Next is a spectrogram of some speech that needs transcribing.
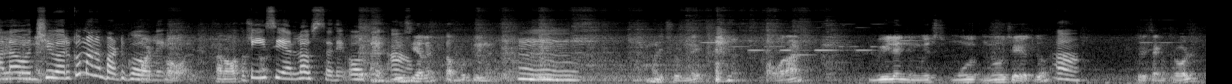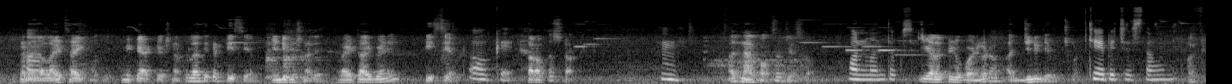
అలా వచ్చే వరకు మనం పట్టుకోవాలి. తర్వాత టీసీఎల్లో వస్తుంది. ఓకే. ఆ. తీసేయాలంటే టబ్ క్లీన్ ఉమ్, ఉమ్, ఉమ్. మళ్ళీ చూడండి. పవర్ ఆన్ వీలైన మూవ్ మూవ్ చేయొద్దు. త్రీ సెకండ్స్ హోల్డ్ ఇక్కడ లైట్స్ ఆగిపోతుంది మీకు యాక్టివేషన్ అవుతుంది లేకపోతే ఇక్కడ టీసీఎల్. ఇండికేషన్ అదే. లైట్స్ ఆగిపోయినాయి టీసీఎల్. ఓకే. తర్వాత స్టార్ట్. అది నాకు ఒకసారి చేసుకోవాలి వన్ మంత్ ఒకసారి. ఈ ఎలక్ట్రిక్ పాయింట్ కూడా అర్జెంట్గా చేయించుకోండి. చేపించేస్తామండి ఓకే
